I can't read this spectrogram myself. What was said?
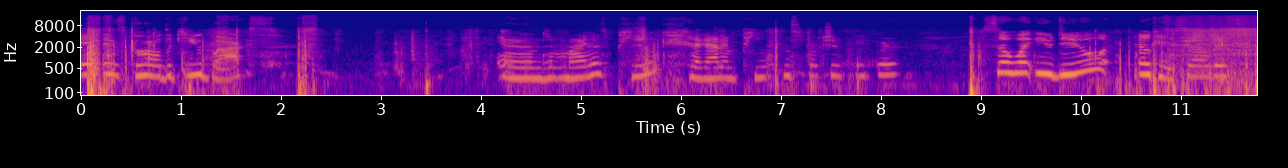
it is called the Cube Box. And mine is pink. I got it in pink construction paper. So what you do, okay, so there's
